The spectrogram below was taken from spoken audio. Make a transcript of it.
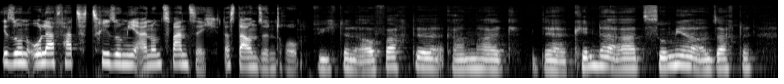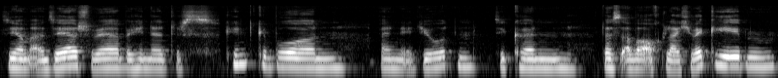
ihr Sohn Olaf hat Trisomie 21, das Down-Syndrom. Wie ich dann aufwachte, kam halt der Kinderarzt zu mir und sagte, Sie haben ein sehr schwer behindertes Kind geboren, einen Idioten. Sie können das aber auch gleich weggeben.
